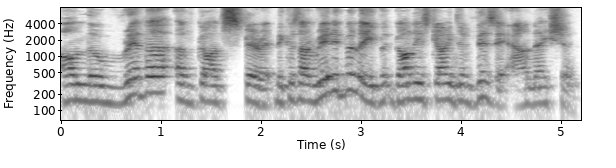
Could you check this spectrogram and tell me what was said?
on the river of God's Spirit because I really believe that God is going to visit our nation.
